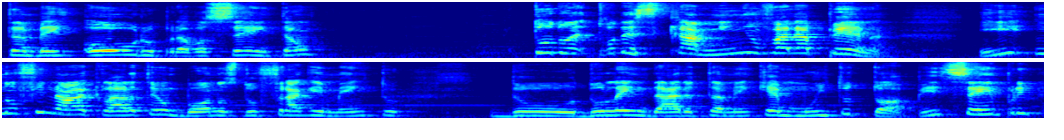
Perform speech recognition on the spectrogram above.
também ouro pra você, então... Tudo, todo esse caminho vale a pena. E no final, é claro, tem o bônus do fragmento do, do lendário também, que é muito top. E sempre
